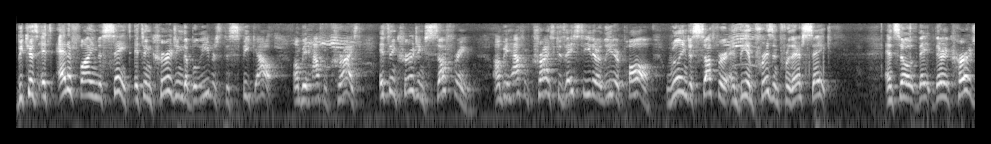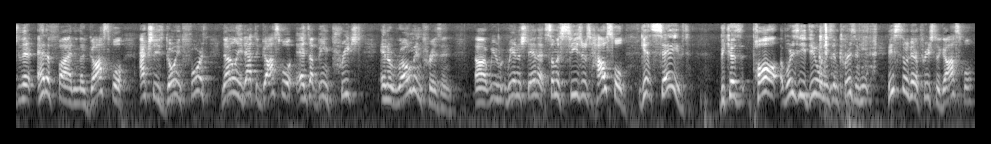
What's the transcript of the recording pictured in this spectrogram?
because it's edifying the saints. It's encouraging the believers to speak out on behalf of Christ. It's encouraging suffering on behalf of Christ because they see their leader Paul willing to suffer and be imprisoned for their sake. And so they, they're encouraged and they're edified, and the gospel actually is going forth. Not only that, the gospel ends up being preached in a Roman prison. Uh, we, we understand that some of Caesar's household get saved because Paul, what does he do when he's in prison? He, he's still going to preach the gospel.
